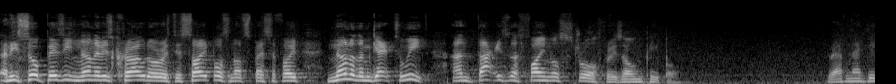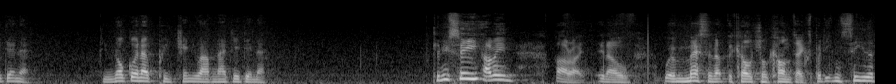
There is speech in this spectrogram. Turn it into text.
And he's so busy, none of his crowd or his disciples, not specified, none of them get to eat. And that is the final straw for his own people. You haven't had your dinner. You're not going out preaching, you haven't had your dinner. Can you see? I mean, all right, you know, we're messing up the cultural context, but you can see, the,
